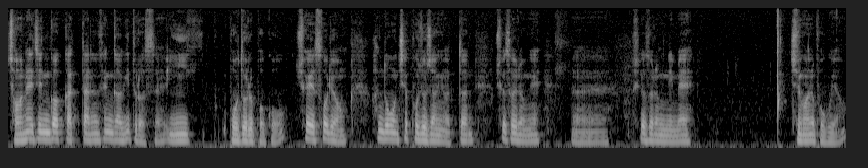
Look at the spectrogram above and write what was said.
전해진 것 같다는 생각이 들었어요. 이 보도를 보고 최소령 한동훈 체포조장이었던 최소령의 에, 최소령님의 증언을 보고요.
